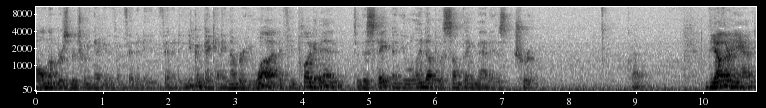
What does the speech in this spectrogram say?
all numbers between negative infinity and infinity. You can pick any number you want. If you plug it in to this statement, you will end up with something that is true. Okay? The other hand,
